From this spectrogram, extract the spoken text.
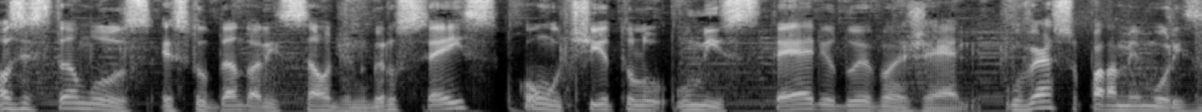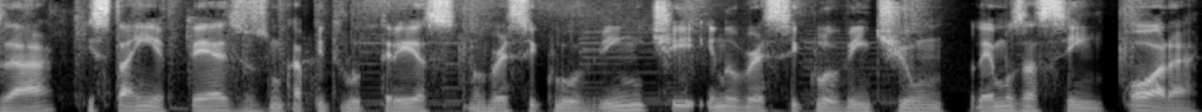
Nós estamos estudando a lição de número 6 com o título O Mistério do Evangelho. O verso para memorizar está em Efésios, no capítulo 3, no versículo 20 e no versículo 21. Lemos assim: Ora,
